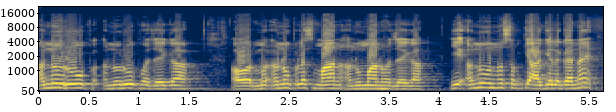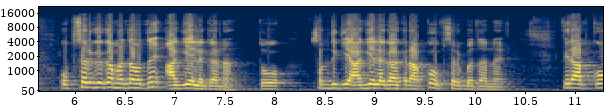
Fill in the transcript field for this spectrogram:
अनुरूप अनुरूप हो जाएगा। और अनु प्लस मान, अनुमान हो जाएगा। ये अनु अनु सबके आगे लगाना है। उपसर्ग का मतलब होता है आगे लगाना। तो शब्द के आगे लगाकर आपको उपसर्ग बताना है। फिर आपको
